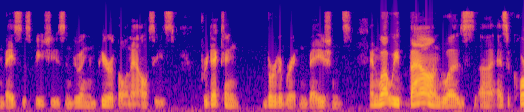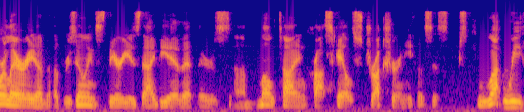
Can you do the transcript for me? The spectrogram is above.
invasive species and doing empirical analyses predicting vertebrate invasions. And what we found was, uh, as a corollary of, of, resilience theory, is the idea that there's um, multi and cross scale structure in ecosystems. What we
